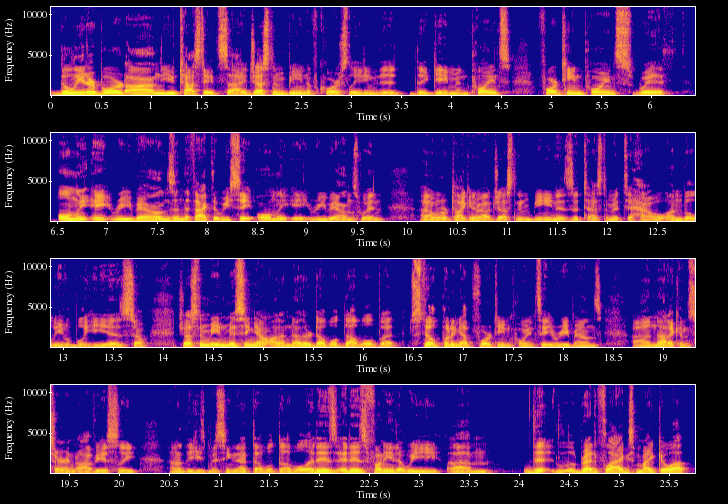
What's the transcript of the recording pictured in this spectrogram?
the leaderboard on the Utah State side, Justin Bean, of course, leading the, the game in points, 14 points with only eight rebounds. And the fact that we say only eight rebounds when, uh, when we're talking about Justin Bean is a testament to how unbelievable he is. So, Justin Bean missing out on another double double, but still putting up 14 points, eight rebounds. Uh, not a concern, obviously, uh, that he's missing that double double. It is it is funny that we um, the red flags might go up,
